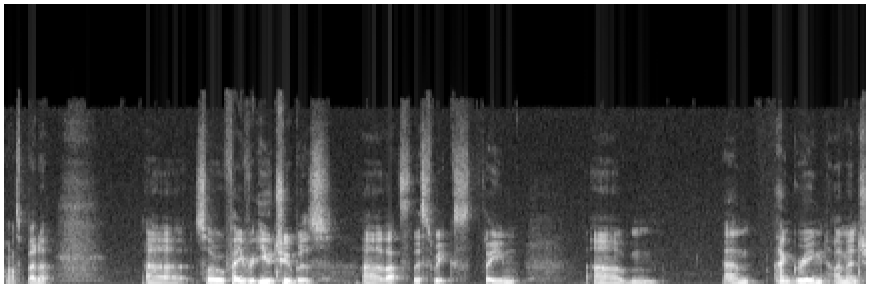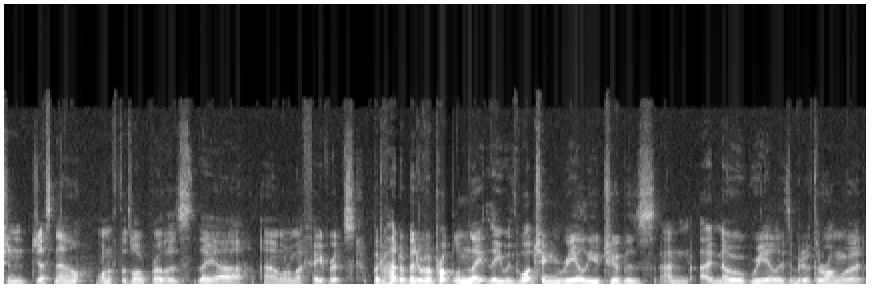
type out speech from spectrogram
That's better. Uh, so favorite YouTubers. Uh, that's this week's theme. Um, and Hank Green, I mentioned just now, one of the Vlogbrothers, they are uh, one of my favourites. But I've had a bit of a problem lately with watching real YouTubers, and I know real is a bit of the wrong word,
